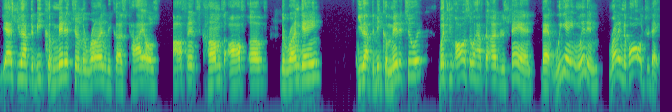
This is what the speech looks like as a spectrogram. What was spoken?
yes, you have to be committed to the run because Kyle's offense comes off of the run game. You have to be committed to it, but you also have to understand that we ain't winning running the ball today.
